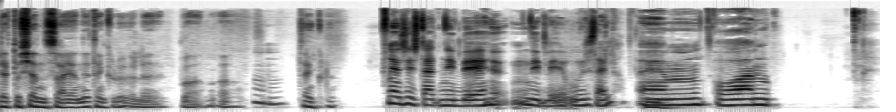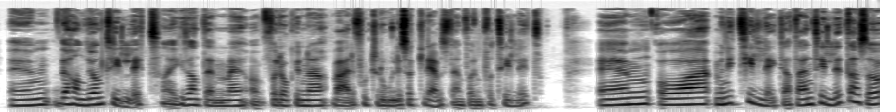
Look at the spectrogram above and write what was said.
lett å kjenne seg igjen i, tenker du? Eller hva, hva mm. tenker du? Jeg syns det er et nydelig, nydelig ord selv. Mm. Um, og um, det handler jo om tillit. Med, for å kunne være fortrolig så kreves det en form for tillit. Um, og, men i tillegg til at det er en tillit, da, så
